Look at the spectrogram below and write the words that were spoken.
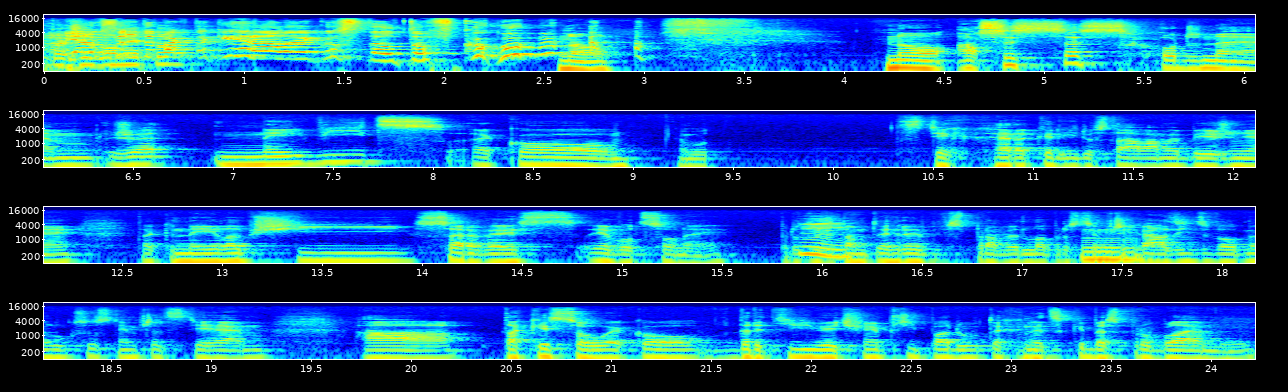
takže já on jsem jako, to pak taky hrála jako steltovku. no. No, asi se shodnem, že nejvíc jako, nebo z těch her, který dostáváme běžně, tak nejlepší servis je od Sony, protože Hmm. tam ty hry z pravidla prostě Hmm. přichází s velmi luxusním předstihem a taky jsou jako v drtivé většině případů technicky bez problémů.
